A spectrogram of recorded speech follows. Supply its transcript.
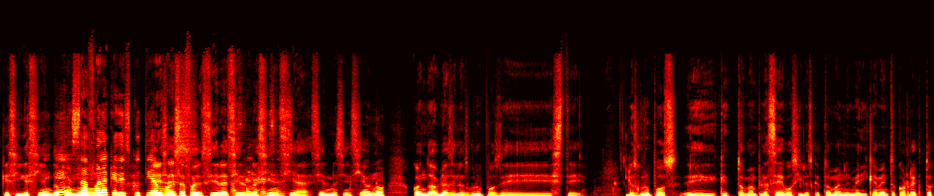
que sigue siendo como esa fue la que discutíamos. Esa, fue si era, si era una ciencia, si era una ciencia o no. Cuando hablas de los grupos de este los grupos eh, que toman placebos y los que toman el medicamento correcto,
